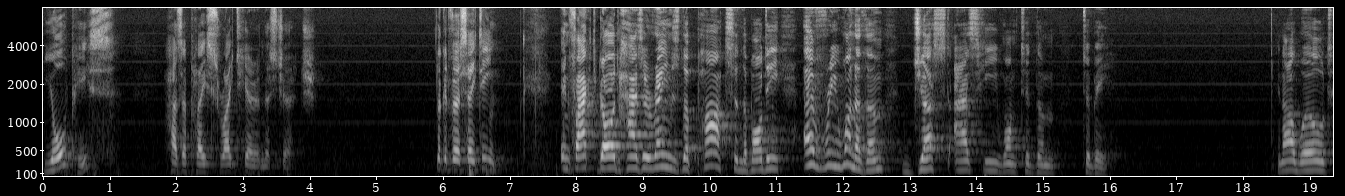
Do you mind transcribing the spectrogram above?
Your piece has a place right here in this church. Look at verse 18. In fact, God has arranged the parts in the body, every one of them, just as He wanted them to be. In our world,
